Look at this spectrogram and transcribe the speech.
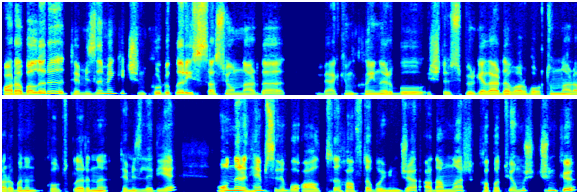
arabaları temizlemek için kurdukları istasyonlarda vacuum cleaner bu işte süpürgeler de var hortumlar arabanın koltuklarını temizle diye. Onların hepsini bu 6 hafta boyunca adamlar kapatıyormuş. Çünkü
